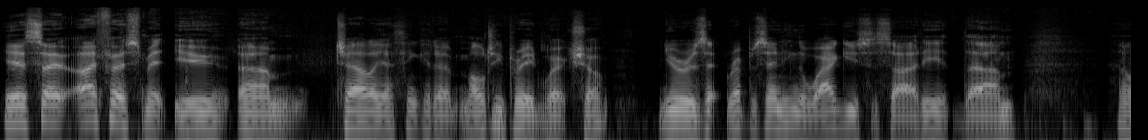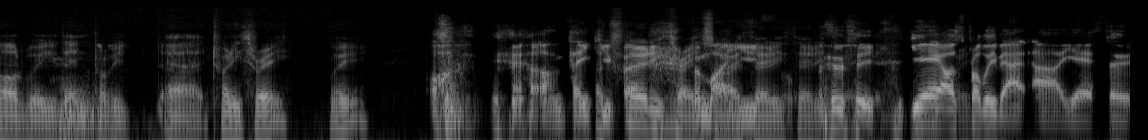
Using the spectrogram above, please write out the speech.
Yeah, so I first met you, um, Charlie, I think at a multi-breed workshop. You were representing the Wagyu Society. At, um, how old were you then? Probably uh, 23, were you? Oh, um, thank you Uh, for 33, for my sorry, youth- 30, 30. yeah, I was probably about uh, yeah, thir-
